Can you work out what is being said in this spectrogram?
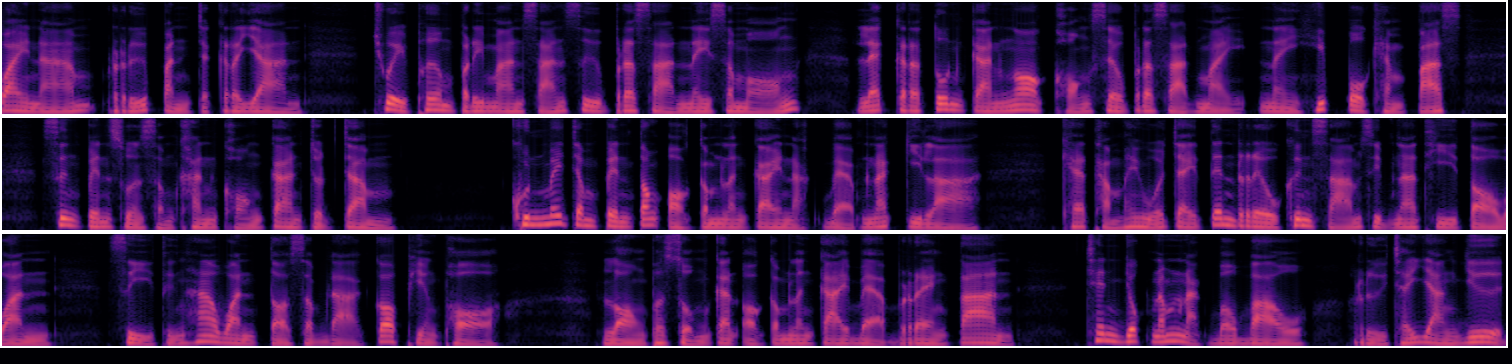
ว่ายน้ำ หรือปั่นจักรยาน ช่วยเพิ่มปริมาณสารสื่อประสาทในสมอง และกระตุ้นการงอกของเซลล์ประสาทใหม่ในฮิปโปแคมปัส ซึ่งเป็นส่วนสำคัญของการจดจำ คุณไม่จำเป็นต้องออกกำลังกายหนักแบบนักกีฬา แค่ทำให้หัวใจเต้นเร็วขึ้น 30 นาทีต่อวัน 4-5 วันต่อสัปดาห์ก็เพียงพอ ลองผสมการออกกำลังกายแบบแรงต้าน เช่นยกน้ำหนักเบาๆ หรือใช้ยางยืด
